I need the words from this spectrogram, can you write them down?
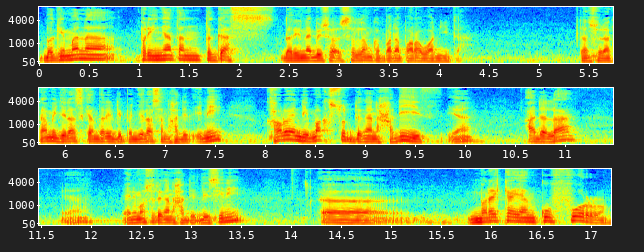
bagaimana peringatan tegas dari Nabi SAW kepada para wanita. Dan sudah kami jelaskan tadi di penjelasan hadis ini, kalau yang dimaksud dengan hadis ya adalah ya, yang dimaksud dengan hadis di sini uh, mereka yang kufur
